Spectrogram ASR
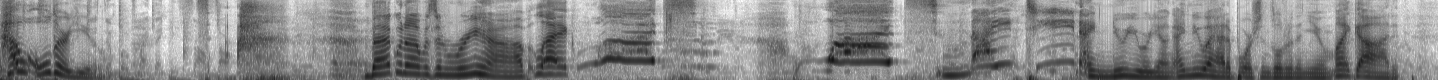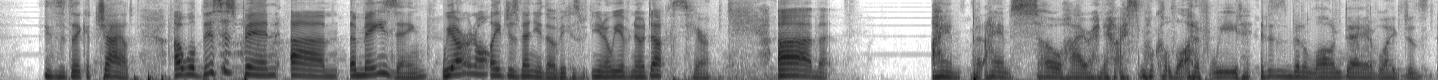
How old are you? Back when I was in rehab, like what? What? 19? I knew you were young. I knew I had abortions older than you. My God. He's like a child. Uh, well, this has been um, amazing. We are an all ages venue though, because you know we have no ducks here. Um, I am, but I am so high right now. I smoke a lot of weed. This has been a long day of like just,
